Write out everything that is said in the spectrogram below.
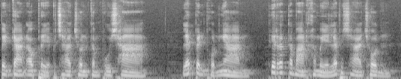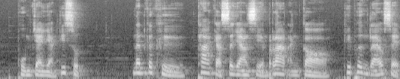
เป็นการเอาเปรียบประชาชนกัมพูชา และเป็นผลงาน ที่รัฐบาลเขมรและประชาชน ภูมิใจอย่างที่สุด นั่นก็คือท่าอากาศยานเสียมราชอังกอร์ที่เพิ่งแล้วเสร็จ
